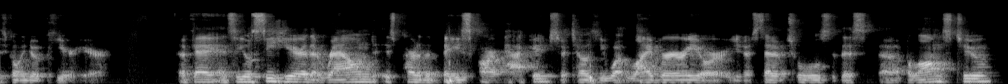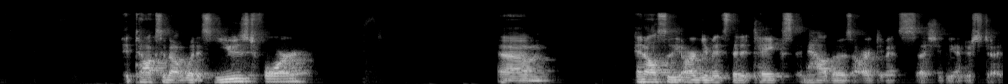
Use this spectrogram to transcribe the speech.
is going to appear here. Okay, and so you'll see here that round is part of the base R package. So it tells you what library or you know set of tools that this uh, belongs to. It talks about what it's used for. Um, and also the arguments that it takes and how those arguments uh, should be understood.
